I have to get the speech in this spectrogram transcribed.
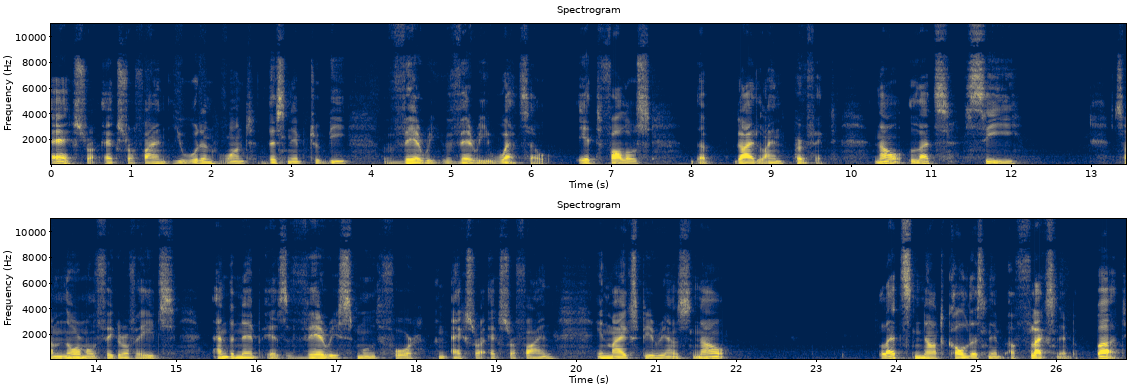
extra extra fine you wouldn't want this nib to be very very wet. So it follows the guideline perfect. Now let's see some normal figure of eights and the nib is very smooth for an extra extra fine in my experience. Now let's not call this nib a flex nib but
